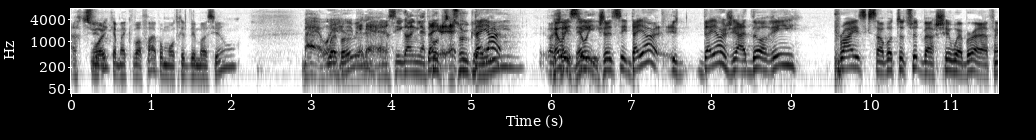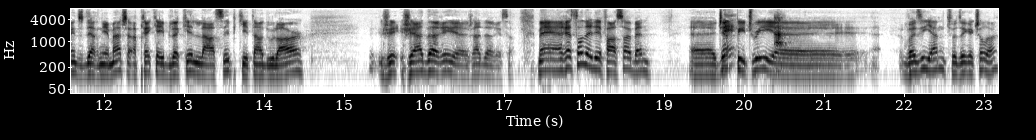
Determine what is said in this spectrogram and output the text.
Arthur, comment il va faire pour montrer de l'émotion? Ben oui, s'il gagne la Coupe, c'est sûr que oui. Ben oui, sais, ben oui. je le sais. D'ailleurs, d'ailleurs j'ai adoré Price qui s'en va tout de suite vers chez Weber à la fin du dernier match, après qu'il ait bloqué le lancer puis qu'il est en douleur. J'ai adoré, euh, adoré ça. Mais restons des défenseurs, Ben. Euh, Jeff Petrie, ah. euh, vas-y Yann, tu veux dire quelque chose, hein?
